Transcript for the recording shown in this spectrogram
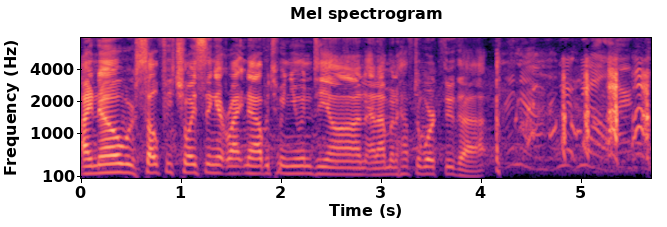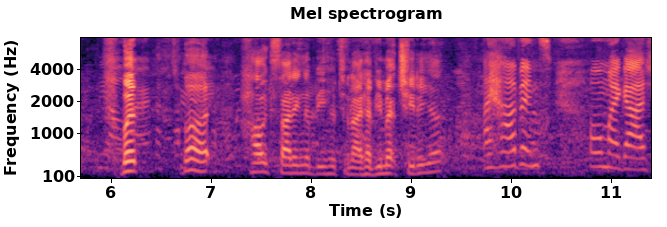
I know we're Sophie choicing it right now between you and Dionne, and I'm gonna have to work through that. I know we, we all are. We all But are. but how exciting to be here tonight. Have you met Chita yet? I haven't. Oh my gosh.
